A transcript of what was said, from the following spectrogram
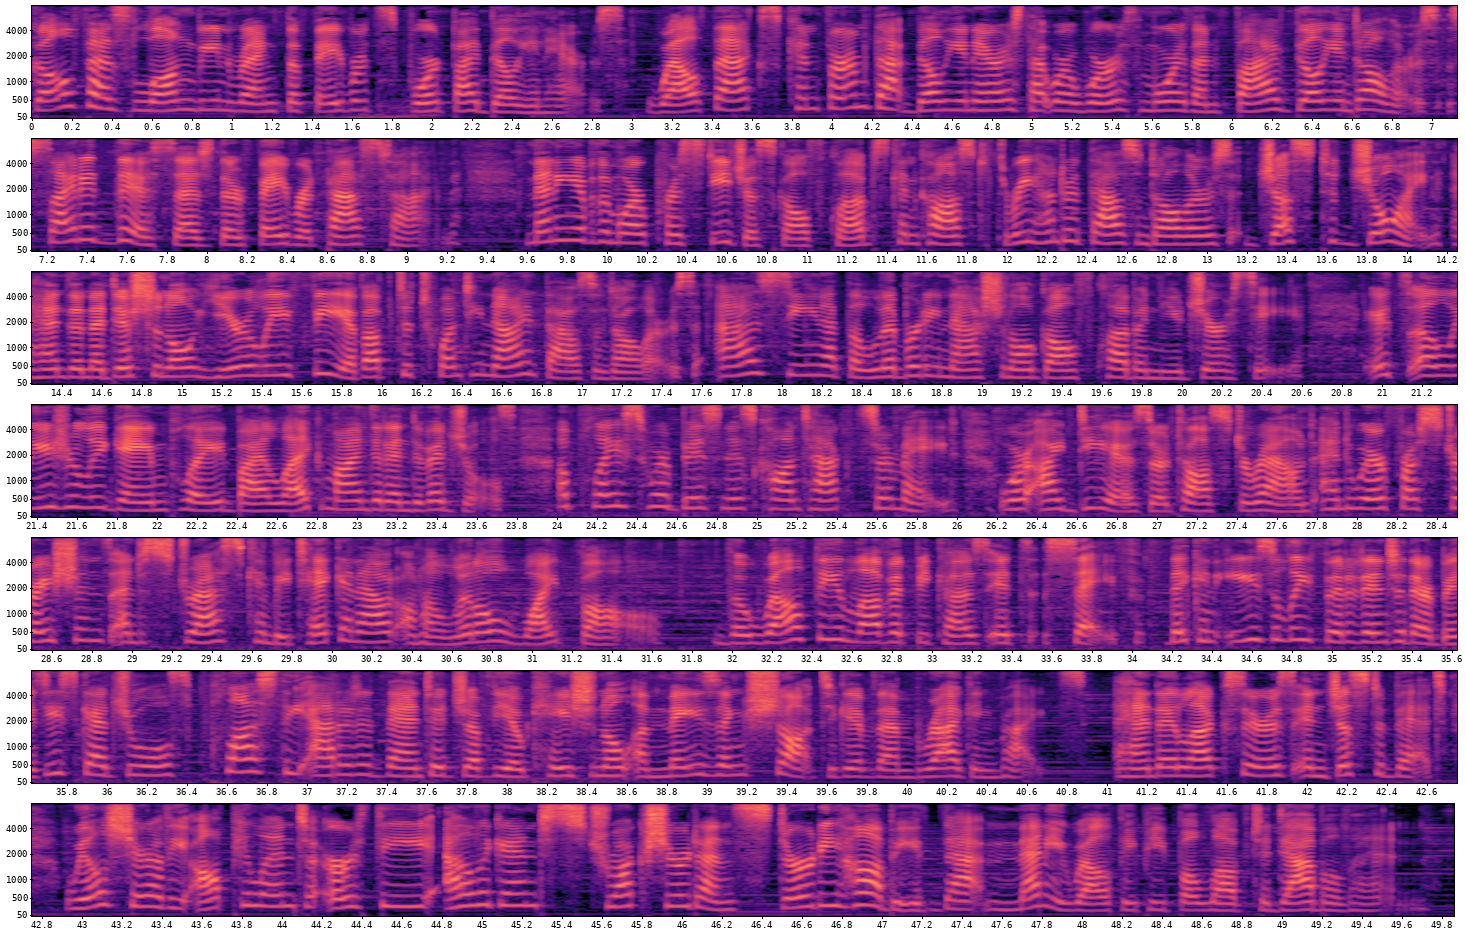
Golf has long been ranked the favorite sport by billionaires. WealthX confirmed that billionaires that were worth more than $5 billion cited this as their favorite pastime. Many of the more prestigious golf clubs can cost $300,000 just to join, and an additional yearly fee of up to $29,000, as seen at the Liberty National Golf Club in New Jersey. It's a leisurely game played by like minded individuals, a place where business contacts are made, where ideas are tossed around, and where frustrations and stress can be taken out on a little white ball. The wealthy love it because it's safe. They can easily fit it into their busy schedules, plus the added advantage of the occasional amazing shot to give them bragging rights. And Luxers, in just a bit, we'll share the opulent, earthy, elegant, structured, and sturdy hobby that many wealthy people love to dabble in.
